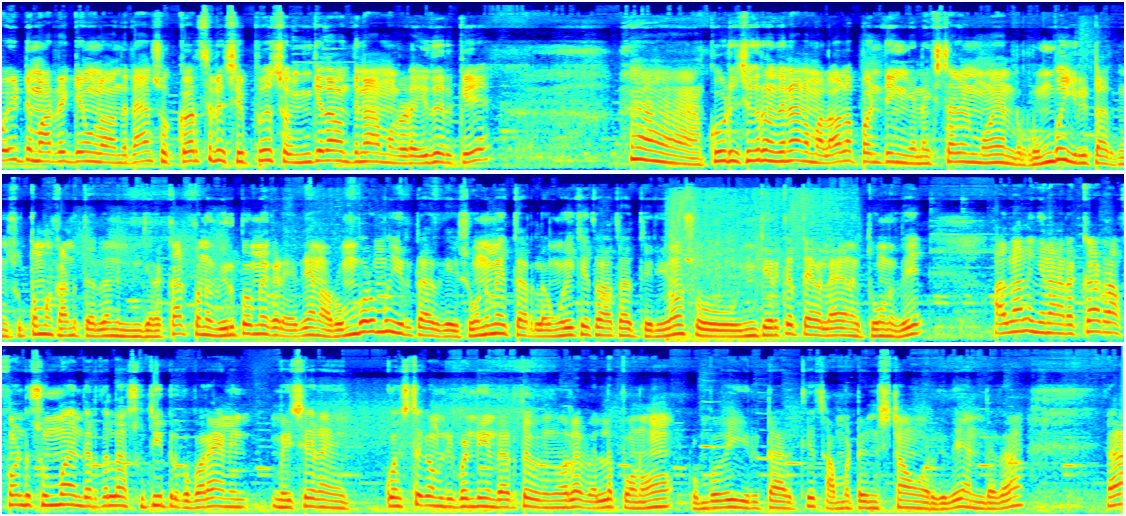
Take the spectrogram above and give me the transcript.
போயிட்டு மறுபடியும் கேமில் வந்துட்டேன். ஸோ கர்சரி ஷிப்பு ஸோ இங்கே தான் பார்த்தீங்கன்னா நம்மளோட இது இருக்குது கூடி சீக்கிரம் வந்துன்னா நம்ம லெவலப் பண்ணிட்டு இங்கே நெக்ஸ்ட் டைம் போனால் எனக்கு ரொம்ப இருட்டாக இருக்குங்க. சுத்தமாக கண்டு தெரில எனக்கு இங்கே ரெக்கார்ட் பண்ண விருப்பமே கிடையாது. ஏன்னா ரொம்ப ரொம்ப இருட்டாக இருக்குது ஸோ ஒன்றுமே தெரில உங்களுக்கே தாத்தா தெரியும். ஸோ இங்கே இருக்க தேவையில்ல எனக்கு தோணுது. அதனால் இங்கே நான் ரெக்கார்ட் ஆஃப் பண்ணிட்டு சும்மா இந்த இடத்துல சுற்றிட்டு இருக்க போகிறேன் I mean mission quest complete பண்ணிட்டு இந்த இடத்துல ஒரு வெளில போனோம். ரொம்பவே இருட்டாக இருக்குது செம்ம டென்ஸ்டாகவும் இருக்குது. அந்த இடம் ஏன்னா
